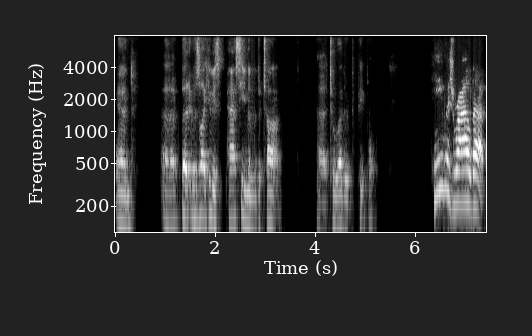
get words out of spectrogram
And uh, but it was like he was passing the baton uh, to other people. He was riled up.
